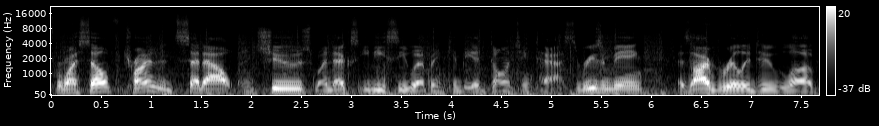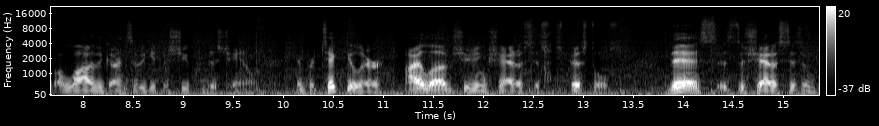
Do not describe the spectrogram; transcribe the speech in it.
For myself, trying to set out and choose my next EDC weapon can be a daunting task. The reason being is I really do love a lot of the guns that we get to shoot for this channel. In particular, I love shooting Shadow Systems pistols. This is the Shadow Systems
